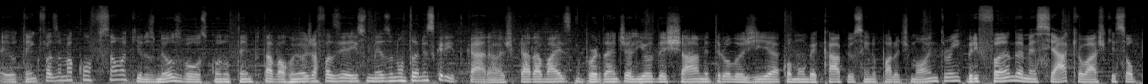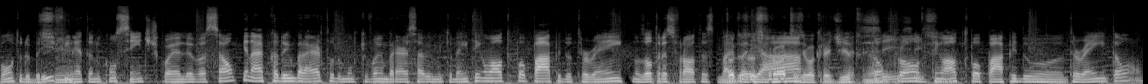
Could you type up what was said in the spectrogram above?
Eu tenho que fazer uma confissão aqui. Nos meus voos, quando o tempo tava ruim, eu já fazia isso mesmo não estando inscrito, cara. Eu acho que era mais importante ali eu deixar a meteorologia como um backup, eu sendo pilot monitoring, briefando a MSA, que eu acho que esse é o ponto do briefing, Sim. né? Estando consciente de qual é a elevação. E na época do Embraer, todo mundo que voa Embraer sabe muito bem, tem um auto pop-up do terrain. Nas outras frotas vai Todas variar. as frotas, eu acredito. Né? Então Sim, pronto, sim, tem o sim. auto pop-up do terrain, então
